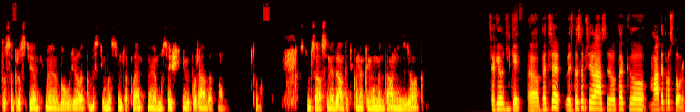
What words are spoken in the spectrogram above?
to se prostě bohužel jakoby s tím, s tím takhle musí všichni vypořádat. No. S tím se asi nedá teď nějaký momentální nic dělat. Tak jo, díky. Petře, vy jste se přihlásil, tak máte prostor.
